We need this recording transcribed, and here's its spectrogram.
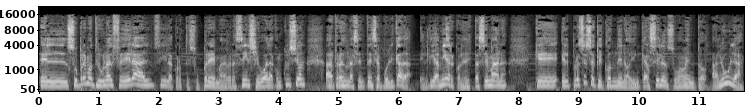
el Supremo Tribunal Federal, ¿sí? la Corte Suprema de Brasil, llegó a la conclusión, a través de una sentencia publicada el día miércoles de esta semana, que el proceso que condenó y encarceló en su momento a Lula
